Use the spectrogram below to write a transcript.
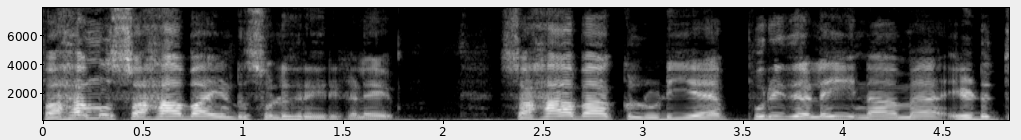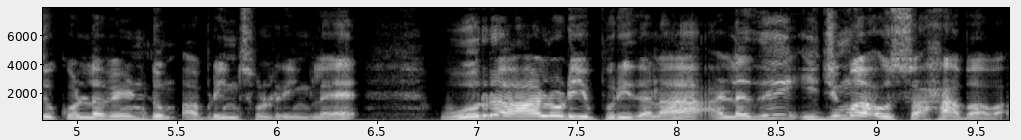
ஃபஹமு சஹாபா என்று சொல்லுகிறீர்களே. சஹாபாக்களுடைய புரிதலை நாம எடுத்துக்கொள்ள வேண்டும் அப்படின்னு சொல்றீங்களே. ஒரு ஆளுடைய புரிதலா அல்லது இஜ்மா உஸ் சஹாபாவா?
